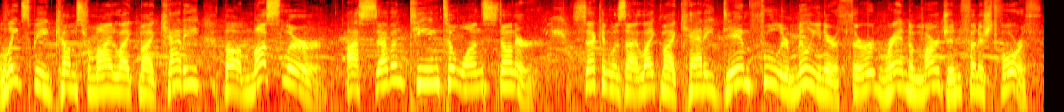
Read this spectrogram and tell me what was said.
Late speed comes from I like my caddy. The Musler, a 17 to 1 stunner. Second was I like my caddy. Damn Fool or Millionaire third. Random margin finished fourth.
